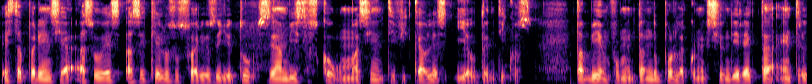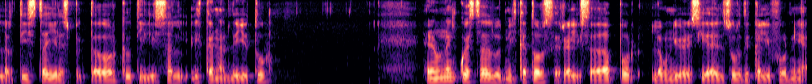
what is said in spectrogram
Esta apariencia, a su vez, hace que los usuarios de YouTube sean vistos como más identificables y auténticos, también fomentando por la conexión directa entre el artista y el espectador que utiliza el canal de YouTube. En una encuesta de 2014 realizada por la Universidad del Sur de California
